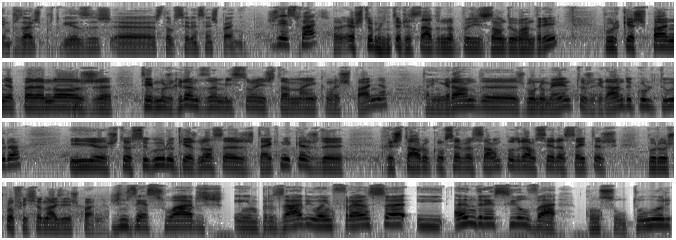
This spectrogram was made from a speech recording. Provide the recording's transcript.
empresários portugueses a estabelecerem-se em Espanha. José Soares? Eu estou muito interessado na posição do André, porque a Espanha, para nós, temos grandes ambições também com a Espanha, tem grandes monumentos, grande cultura e estou seguro que as nossas técnicas de restauro e conservação poderão ser aceitas por os profissionais em Espanha. José Soares, empresário em França, e André Silva, consultor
